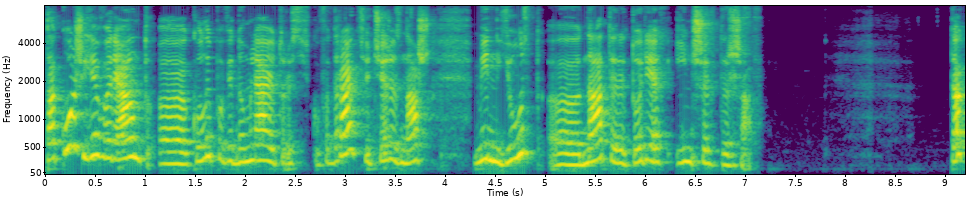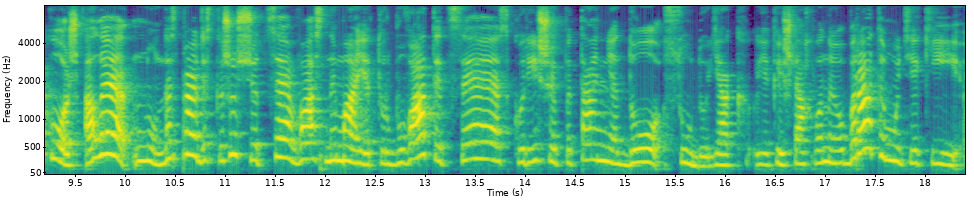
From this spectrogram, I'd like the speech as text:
Також є варіант, е, коли повідомляють Російську Федерацію через наш Мін'юст е, на територіях інших держав. Також, але ну, насправді скажу, що це вас не має турбувати, це скоріше питання до суду, як, який шлях вони обиратимуть, які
